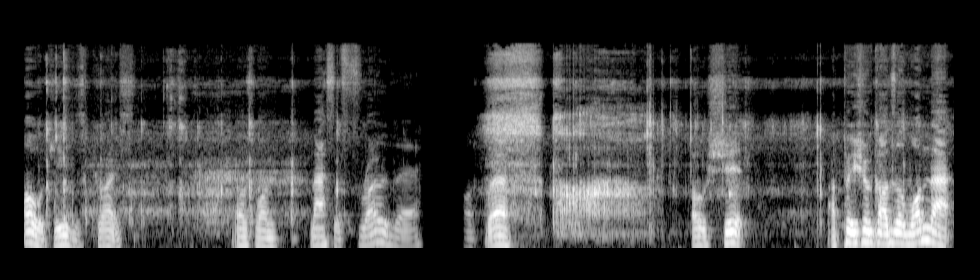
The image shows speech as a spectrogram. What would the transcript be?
Oh, Jesus Christ. That was one massive throw there. Oh, breath. Oh, shit. I'm pretty sure Godzilla won that.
